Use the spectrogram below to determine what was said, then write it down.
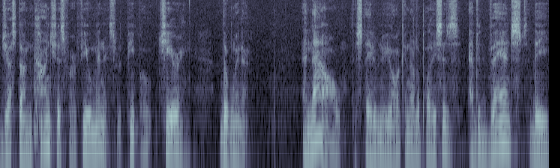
just unconscious for a few minutes with people cheering the winner. And now the state of New York and other places have advanced the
